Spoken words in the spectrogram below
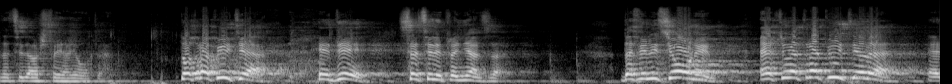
Dhe cila është feja jote? Këto tre pyetje i di secili prej njerëzve. Definicionin e këtyre tre pyetjeve e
